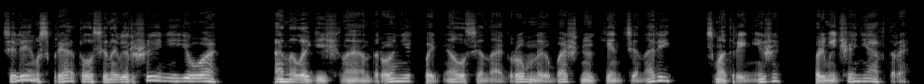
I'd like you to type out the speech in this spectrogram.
Селим спрятался на вершине его. Аналогично Андроник поднялся на огромную башню Кентинарий, смотри ниже, Примечание автора.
